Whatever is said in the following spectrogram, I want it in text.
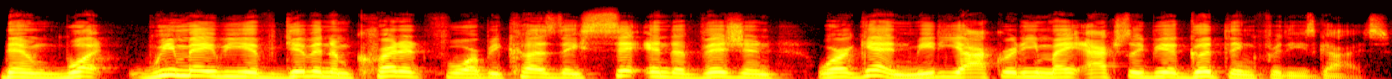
than what we maybe have given them credit for because they sit in division where again mediocrity may actually be a good thing for these guys.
